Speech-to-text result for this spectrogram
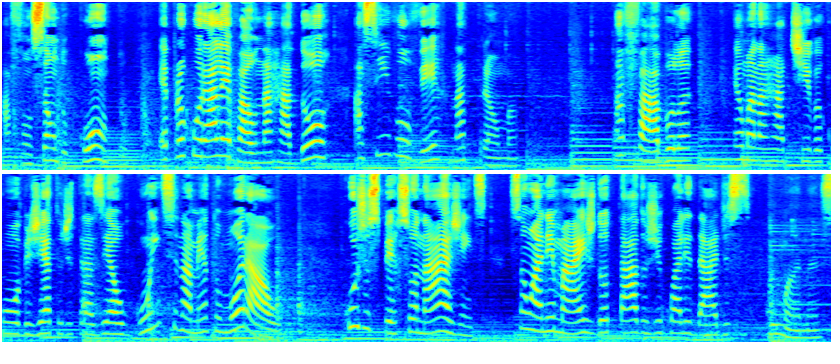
A função do conto é procurar levar o narrador a se envolver na trama. A fábula é uma narrativa com o objeto de trazer algum ensinamento moral, cujos personagens são animais dotados de qualidades humanas.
